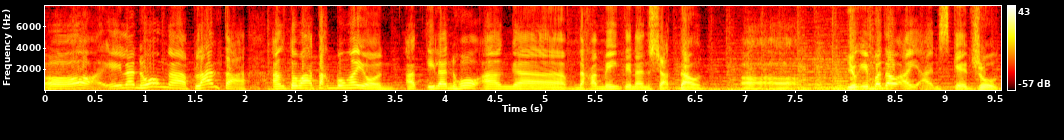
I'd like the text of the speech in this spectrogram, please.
Oo, ilan hong ah, planta ang tumatakbo ngayon at ilan ho ang ah, naka-maintenance shutdown. Oo. Yung iba daw ay unscheduled.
